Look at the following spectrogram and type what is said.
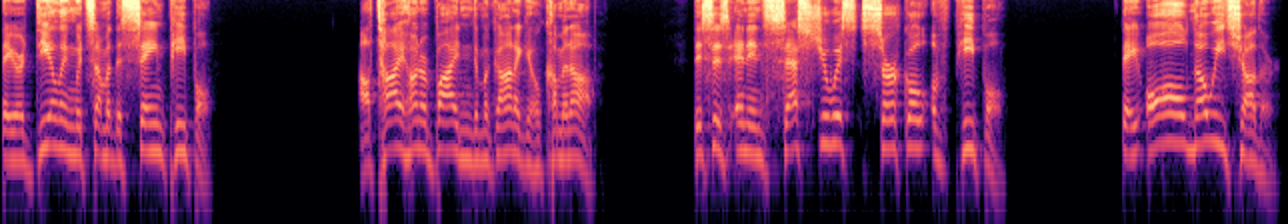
They are dealing with some of the same people. I'll tie Hunter Biden to McGonigal coming up. This is an incestuous circle of people. They all know each other.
